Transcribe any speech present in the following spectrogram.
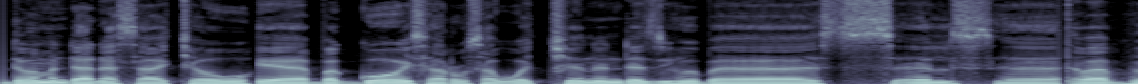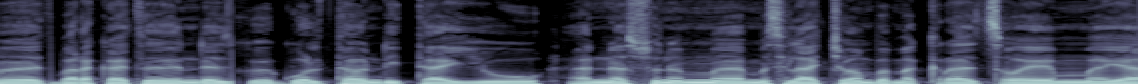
ቅድምም እንዳነሳቸው የበጎ የሰሩ ሰዎችን እንደዚሁ በስዕል ጥበብ እንደዚሁ ጎልተው እንዲታዩ እነሱንም ምስላቸውን በመቅረጽ ወይም ያ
